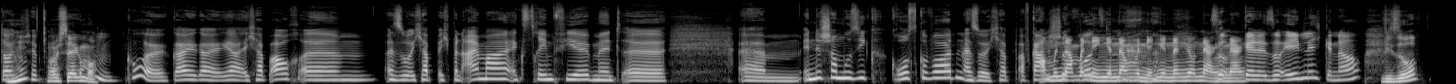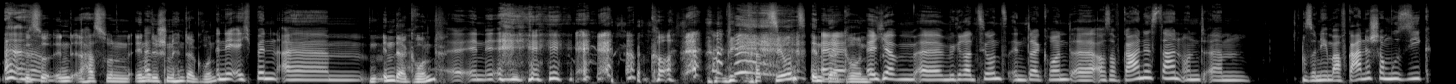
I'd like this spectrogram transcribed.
Deutsch Mhm, Hip-Hop. Hab ich sehr gemocht. Hm, cool, geil, geil. Ja, ich habe auch, ähm, also ich habe, ich bin einmal extrem viel mit äh, ähm, indischer Musik groß geworden. Also ich habe afghanische. So, so ähnlich, genau. Wieso? Bist du in, hast du einen indischen Hintergrund? Nee, ich bin ähm, Einen Hintergrund? äh, in, oh Gott. Migrationshintergrund. Äh, ich habe einen äh, Migrationshintergrund äh, aus Afghanistan und ähm, also neben afghanischer Musik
